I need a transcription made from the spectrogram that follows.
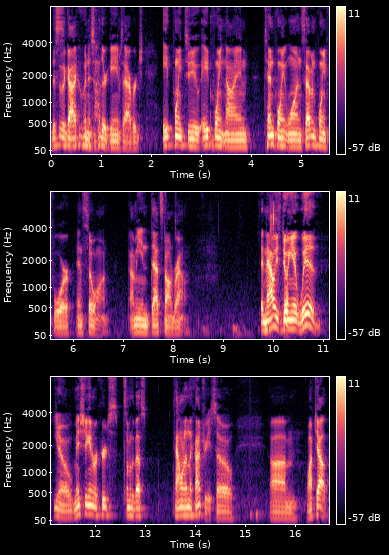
This is a guy who in his other games averaged 8.2, 8.9, 10.1, 7.4, and so on. I mean, that's Don Brown. And now he's doing it with, you know, Michigan recruits some of the best talent in the country. So um, watch out.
